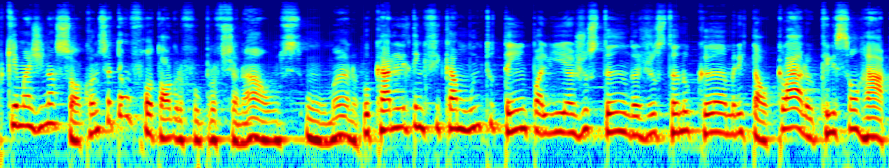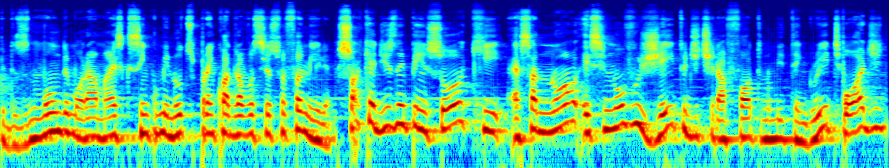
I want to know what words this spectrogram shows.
porque imagina só, quando você tem um fotógrafo profissional, um, um humano, o cara ele tem que ficar muito tempo ali ajustando, ajustando câmera e tal. Claro que eles são rápidos, não vão demorar mais que 5 minutos para enquadrar você e sua família. Só que a Disney pensou que essa no, esse novo jeito de tirar foto no meet and greet pode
